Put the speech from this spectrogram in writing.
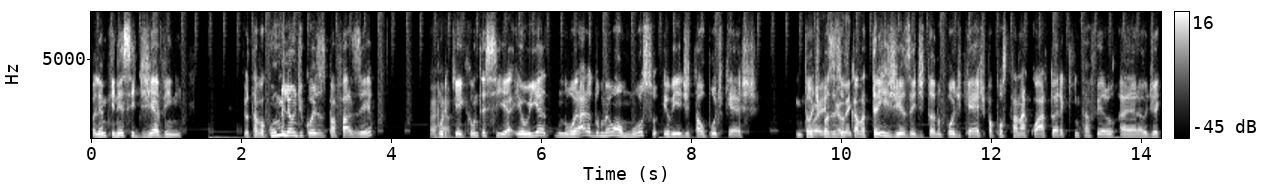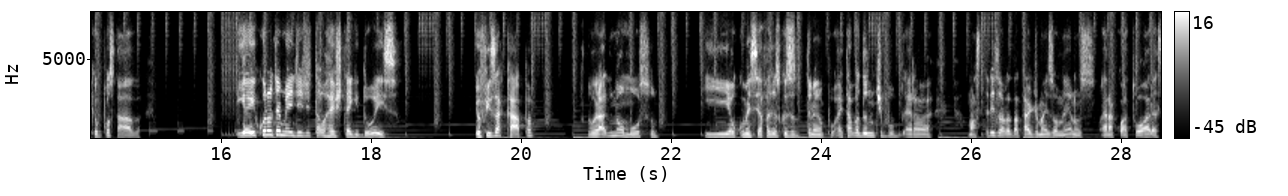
Eu lembro que nesse dia, Vini, eu tava com um milhão de coisas para fazer. Uhum. Porque o que acontecia? Eu ia, no horário do meu almoço, eu ia editar o podcast. Então, Oi, tipo, às vezes eu, eu ficava três dias editando o podcast para postar na quarta era quinta-feira, era o dia que eu postava. E aí, quando eu terminei de editar o hashtag 2, eu fiz a capa, no horário do meu almoço e eu comecei a fazer as coisas do trampo. Aí tava dando tipo, era umas 3 horas da tarde mais ou menos, era 4 horas.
